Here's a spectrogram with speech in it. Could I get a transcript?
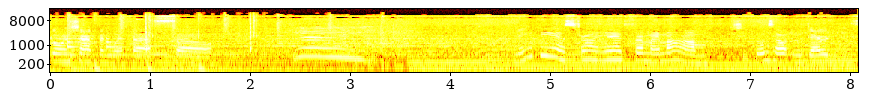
going shopping with us. So yay! Maybe a straw hat for my mom. She goes out and gardens.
